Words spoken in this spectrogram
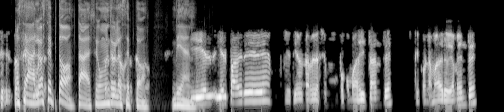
O sea, lo aceptó. Está, llegó un momento que lo aceptó. Bien. Y el, y el padre, que tiene una relación un poco más distante, que con la madre obviamente,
